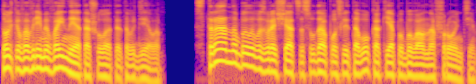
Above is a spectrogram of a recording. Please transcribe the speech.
только во время войны отошел от этого дела. Странно было возвращаться сюда после того, как я побывал на фронте.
